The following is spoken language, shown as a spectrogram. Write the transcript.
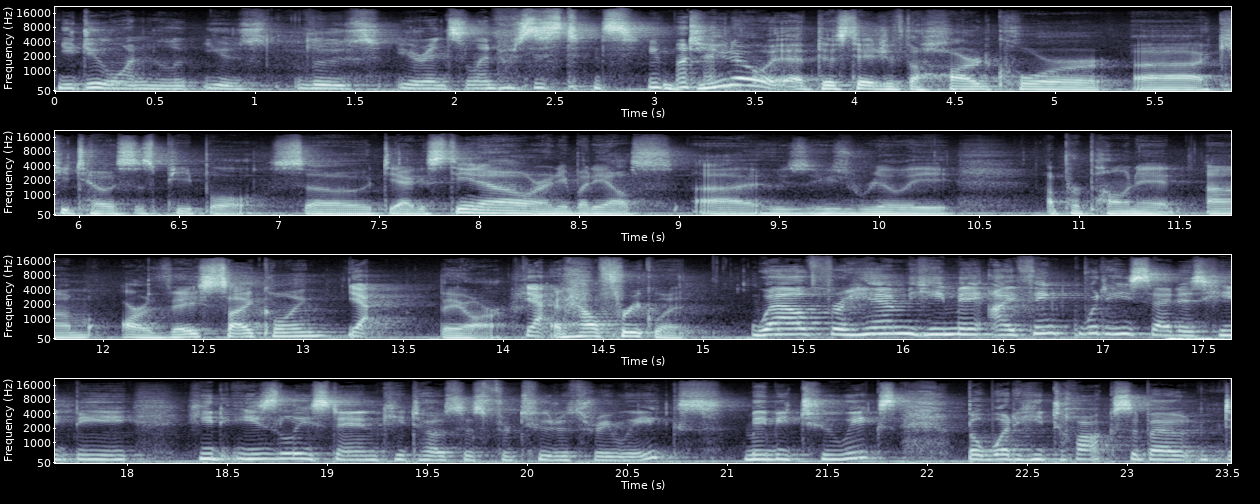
you do want to use lose your insulin resistance. You Do you know at this stage if the hardcore uh, ketosis people, so D'Agostino or anybody else uh, who's who's really a proponent, um, are they cycling? Yeah. they are. Yeah. and how frequent? Well, for him, he may. I think what he said is he'd be he'd easily stay in ketosis for two to three weeks, maybe two weeks. But what he talks about,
